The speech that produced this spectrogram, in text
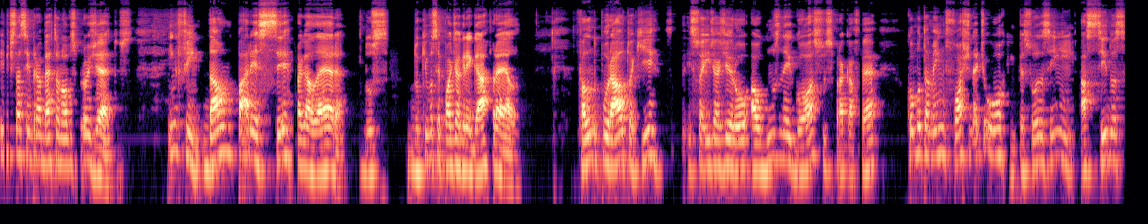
e a gente está sempre aberto a novos projetos. Enfim, dá um parecer para a galera dos, do que você pode agregar para ela. Falando por alto aqui, isso aí já gerou alguns negócios para café, como também um forte networking, pessoas assim assíduas,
